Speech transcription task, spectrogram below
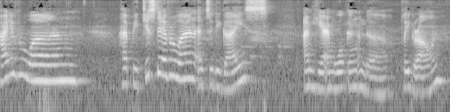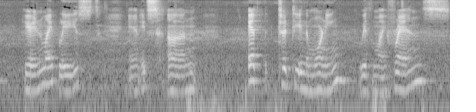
Hi everyone! Happy Tuesday everyone. And today guys I'm here. I'm walking on the playground here in my place. And it's um, 8.30 in the morning with my friends.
